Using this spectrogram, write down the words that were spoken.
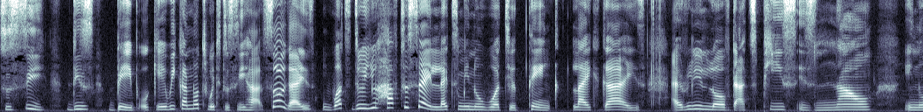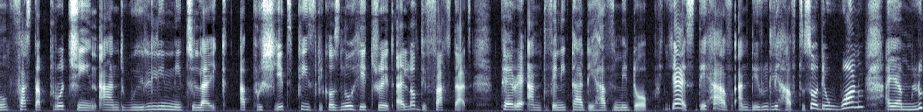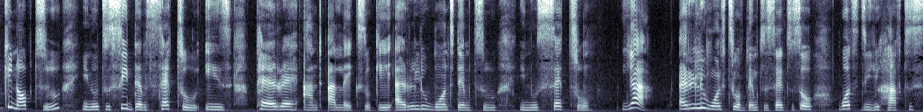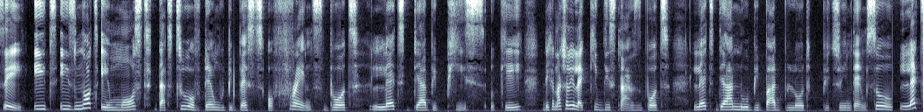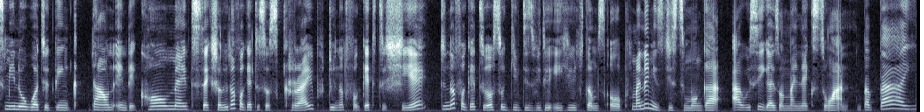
to see this babe okay? We cannot wait to see her. So guys what do you have to say? Let me know what you think. Like guys i really love that peace is now you know fast approaching and we really need to like appreciate peace because no hatred i love the fact that Pere and Venita they have made up. Yes, they have, and they really have to. So the one I am looking up to, you know, to see them settle is Pere and Alex. Okay, I really want them to, you know, settle. Yeah, I really want two of them to settle. So, what do you have to say? It is not a must that two of them will be best of friends, but let there be peace, okay? They can actually like keep distance, but let there no be bad blood between them. So, let me know what you think down in the comment section. Do not forget to subscribe. Do not forget to share do not forget to also give this video a huge thumbs up. My name is Gist Monger. i will see you guys on my next one. Bye bye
